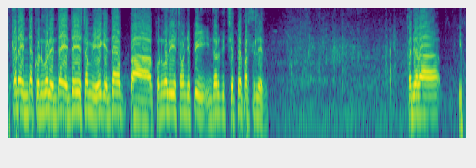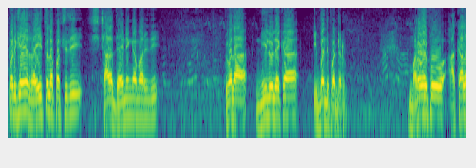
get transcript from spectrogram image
ఎక్కడ ఎంత కొనుగోలు ఎంత ఎంత చేస్తాం ఏ ఎంత కొనుగోలు చేస్తామని చెప్పి ఇంతవరకు చెప్పే పరిస్థితి లేదు. కానీ ఇలా ఇప్పటికే రైతుల పరిస్థితి చాలా దయనీయంగా మారింది. ఇవాళ నీళ్ళు లేక ఇబ్బంది పడ్డారు. మరోవైపు అకాల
